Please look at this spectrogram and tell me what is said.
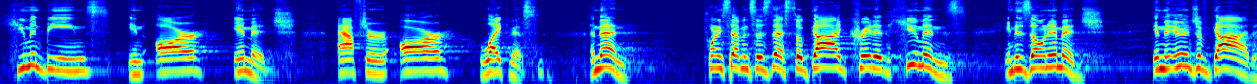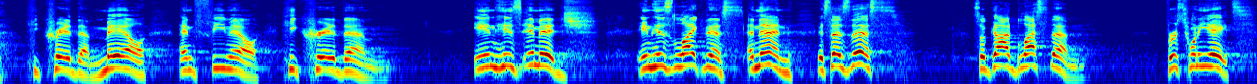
human beings in our image, after our likeness. And then 27 says this So God created humans in his own image. In the image of God, he created them, male and female, he created them in his image, in his likeness. And then it says this So God blessed them. Verse 28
